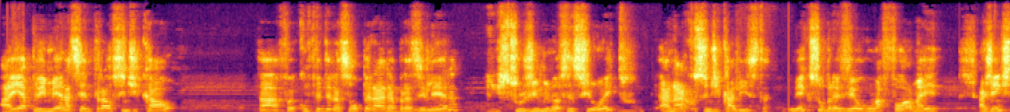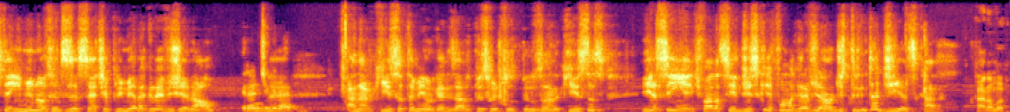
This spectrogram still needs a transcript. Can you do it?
Aí a primeira central sindical, tá? Foi a Confederação Operária Brasileira, surgiu em 1908, anarco-sindicalista. Meio que sobreviveu de alguma forma. Aí a gente tem em 1917 a primeira greve geral, Grande né? greve. anarquista também organizado principalmente pelos anarquistas. E assim, a gente fala assim, diz que foi uma greve geral de 30 dias, cara. Caramba.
